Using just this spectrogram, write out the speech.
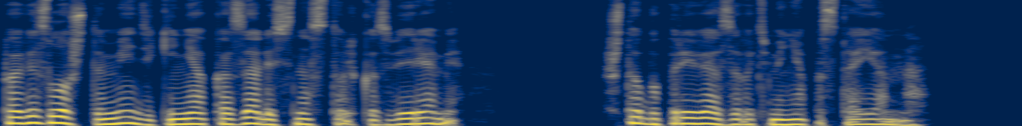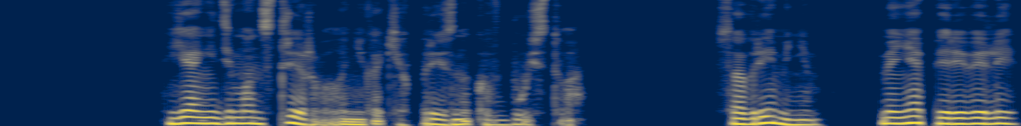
Повезло, что медики не оказались настолько зверями, чтобы привязывать меня постоянно. Я не демонстрировала никаких признаков буйства. Со временем меня перевели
